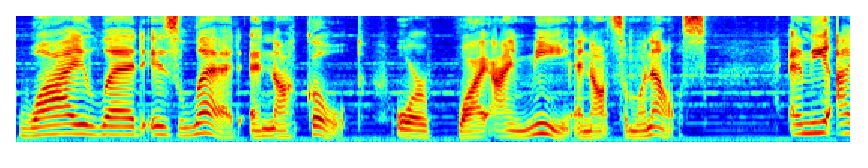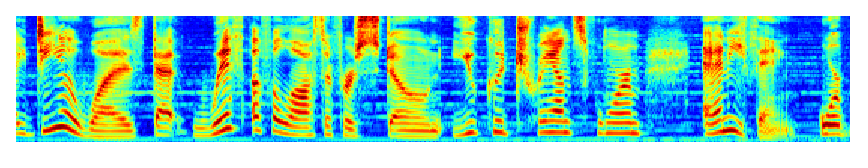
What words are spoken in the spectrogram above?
why lead is lead and not gold, or why I'm me and not someone else. And the idea was that with a philosopher's stone, you could transform anything or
